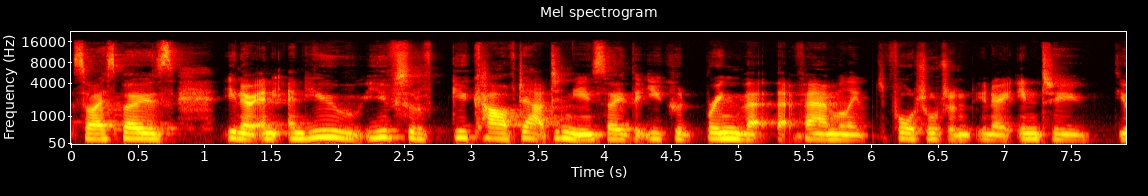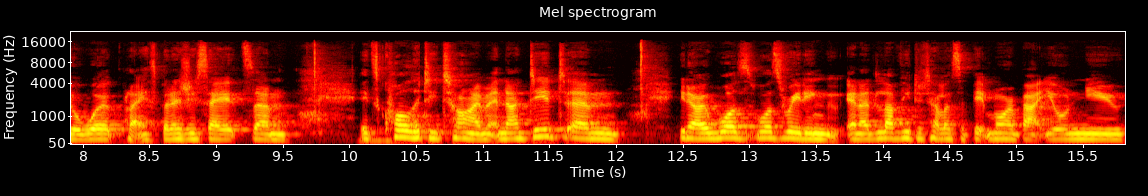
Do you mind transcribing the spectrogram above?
So I suppose you know, and and you you've sort of you carved out, didn't you, so that you could bring that that family, four children, you know, into your workplace. But as you say, it's um, it's quality time. And I did, um, you know, was was reading, and I'd love you to tell us a bit more about your new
